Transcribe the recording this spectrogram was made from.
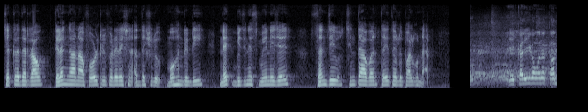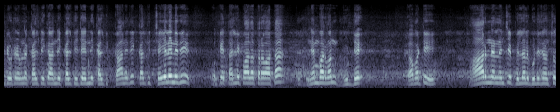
చక్రధర్రావు తెలంగాణ పౌల్ట్రీ ఫెడరేషన్ అధ్యక్షుడు Mohan Reddy NECC business manager Sanjeev Chintawar తదితరులు పాల్గొన్నారు. ఈ కలియుగంలో కంప్యూటర్ ఉన్న కల్తీ కానిది కల్తీ చేయనిది కల్తీ కానిది కల్తీ చేయలేనిది ఒకే తల్లి పాల తర్వాత నెంబర్ వన్ గుడ్డే. కాబట్టి ఆరు నెలల నుంచి పిల్లలు గుడ్డు తినవచ్చు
